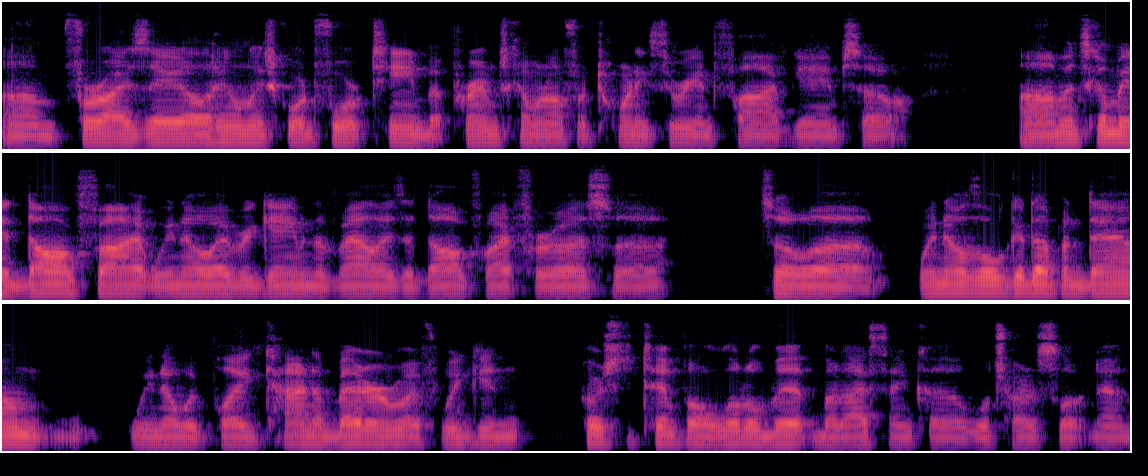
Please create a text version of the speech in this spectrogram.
Um, for Isaiah, he only scored 14, but Prim's coming off a 23 and 5 game. So um, it's going to be a dogfight. We know every game in the Valley is a dogfight for us. Uh, so uh, we know they'll get up and down. We know we play kind of better if we can push the tempo a little bit, but I think uh, we'll try to slow it down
